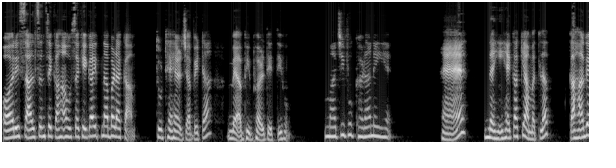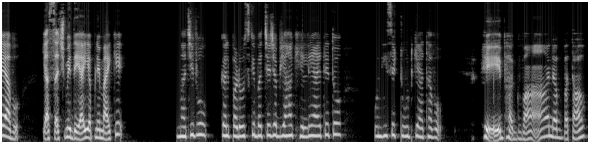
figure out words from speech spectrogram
और इस सालसन से कहा हो सकेगा इतना बड़ा काम? तू ठहर जा बेटा, मैं अभी भर देती हूँ। माँ जी वो घड़ा नहीं है। हैं? नहीं है का क्या मतलब? कहाँ गया वो? क्या सच में दे आई अपने मायके? माँ जी वो कल पड़ोस के बच्चे जब यहाँ खेलने आए थे तो उन्हीं से टूट गया था वो। हे भगवान, अब बताओ,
